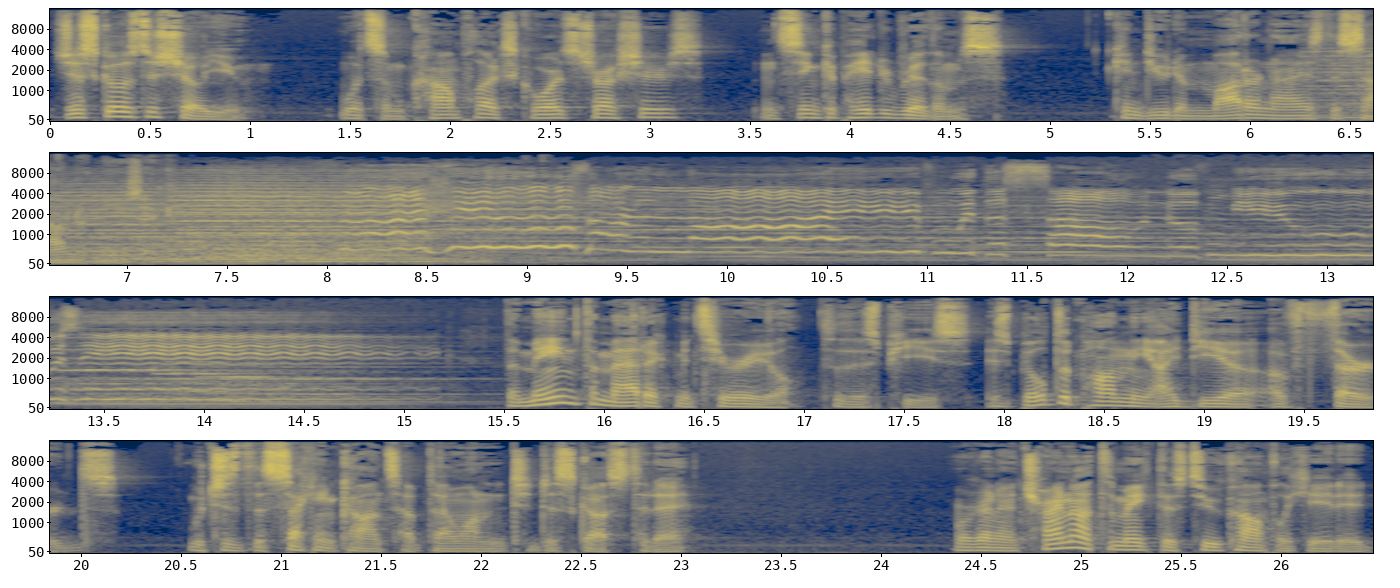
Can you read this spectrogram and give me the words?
Just goes to show you what some complex chord structures and syncopated rhythms can do to modernize the sound of music. The hills are alive with the sound of music. The main thematic material to this piece is built upon the idea of thirds, which is the second concept I wanted to discuss today. We're going to try not to make this too complicated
